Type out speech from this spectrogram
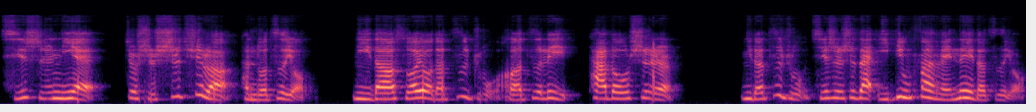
其实你也就是失去了很多自由，你的所有的自主和自立，它都是。你的自主其实是在一定范围内的自由，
